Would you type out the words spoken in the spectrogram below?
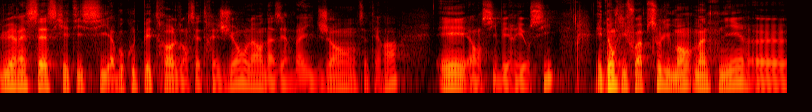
L'URSS qui est ici a beaucoup de pétrole dans cette région, là, en Azerbaïdjan, etc., et en Sibérie aussi. Et donc il faut absolument maintenir euh,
